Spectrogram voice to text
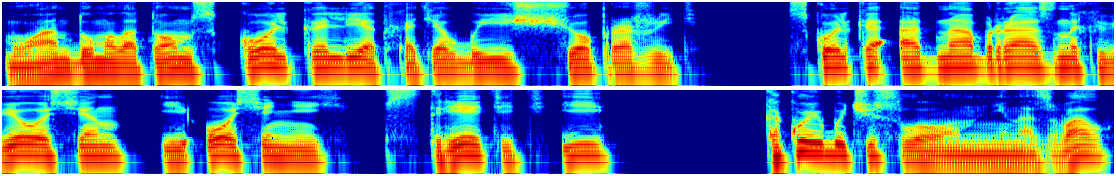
Муан думал о том, сколько лет хотел бы еще прожить, сколько однообразных весен и осеней встретить и, Какое бы число он ни назвал,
